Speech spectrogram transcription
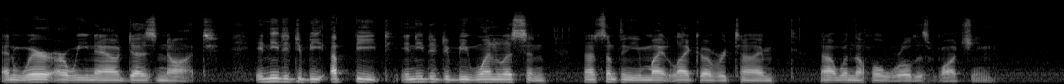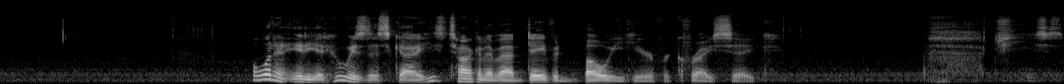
And Where Are We Now does not. It needed to be upbeat. It needed to be one listen, not something you might like over time, not when the whole world is watching. Well, what an idiot. Who is this guy? He's talking about David Bowie here, for Christ's sake. Jesus.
